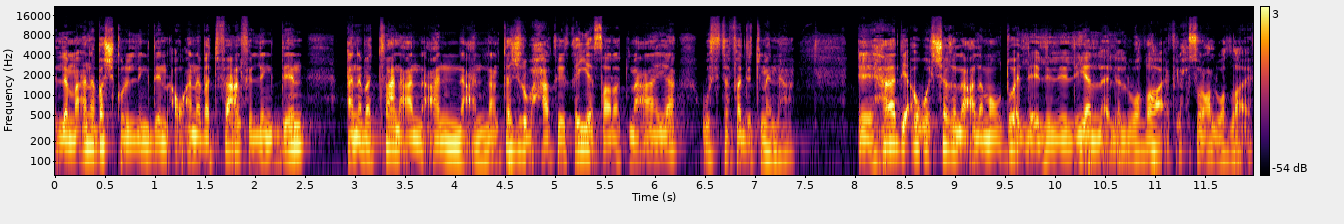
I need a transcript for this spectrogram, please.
لما أنا بشكر اللينكدين أو أنا بتفاعل في اللينكدين أنا بتفاعل عن عن عن عن تجربة حقيقية صارت معايا واستفدت منها. إيه، هذه أول شغلة على موضوع ال- ال- اللي هي ال- ال- الوظائف الحصول على الوظائف.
